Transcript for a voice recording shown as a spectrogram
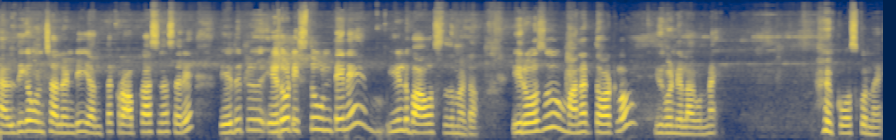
హెల్తీగా ఉంచాలండి ఎంత క్రాప్ కాసినా సరే ఏదో ఏదోటి ఇస్తూ ఉంటేనే ఈల్డ్ బాగా వస్తుంది అన్నమాట ఈరోజు మన తోటలో ఇదిగోండి ఇలాగ ఉన్నాయి కోసుకున్నాయి.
